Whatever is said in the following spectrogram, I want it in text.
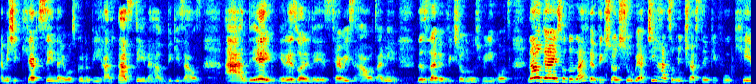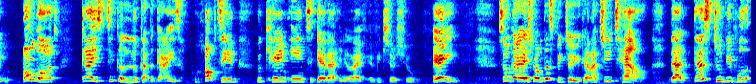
I mean, she kept saying that it was going to be her last day in her Biggie's house, and hey, it is what it is. Terry's out. I mean, this live eviction was really hot. Now, guys, so the live eviction show, we actually had some interesting people who came on board. Guys, take a look at the guys who hopped in, who came in together in the live eviction show. Hey, so guys, from this picture, you can actually tell that those two people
